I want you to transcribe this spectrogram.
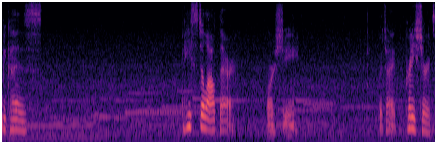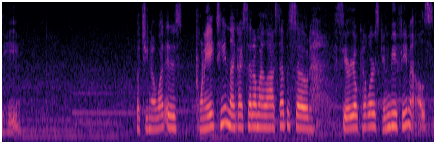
Because he's still out there, or she, which I'm pretty sure it's a he. But you know what? It is 2018, like I said on my last episode, serial killers can be females.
